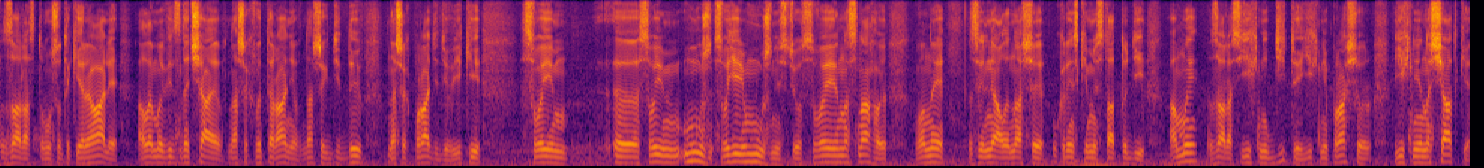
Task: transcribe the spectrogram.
зараз, тому що такі реалії, але ми відзначаємо наших ветеранів, наших дідів, наших прадідів, які своїм е, своїм муж, своєю мужністю, своєю наснагою вони звільняли наші українські міста тоді. А ми зараз, їхні діти, їхні пращури, їхні нащадки,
